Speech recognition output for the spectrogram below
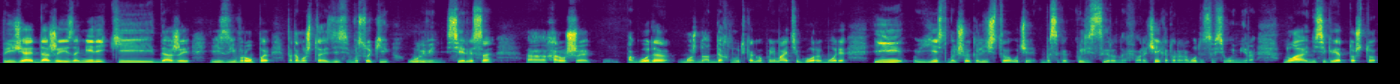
Приезжают даже из Америки, даже из Европы, потому что здесь высокий уровень сервиса, э, хорошая погода, можно отдохнуть, как вы понимаете, горы, море. И есть большое количество очень высококвалифицированных врачей, которые работают со всего мира. Ну а не секрет то, что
